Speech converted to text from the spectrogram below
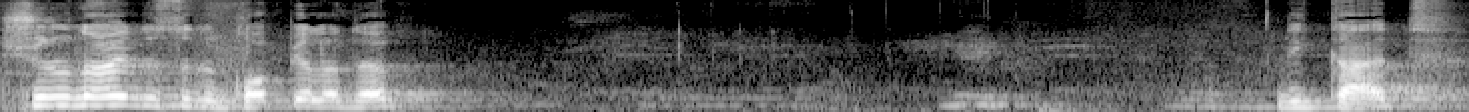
Şunun aynısını kopyaladım. Dikkat.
